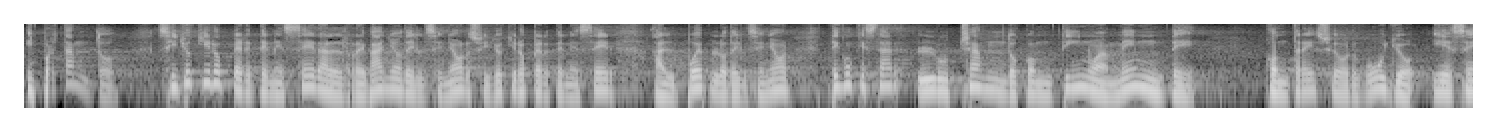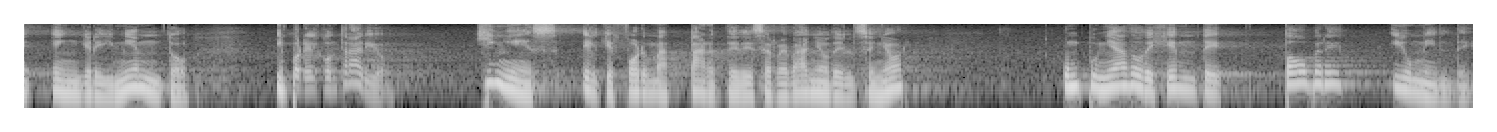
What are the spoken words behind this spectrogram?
Y por tanto, si yo quiero pertenecer al rebaño del Señor, si yo quiero pertenecer al pueblo del Señor, tengo que estar luchando continuamente contra ese orgullo y ese engreimiento. Y por el contrario, ¿quién es el que forma parte de ese rebaño del Señor? Un puñado de gente pobre y humilde.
